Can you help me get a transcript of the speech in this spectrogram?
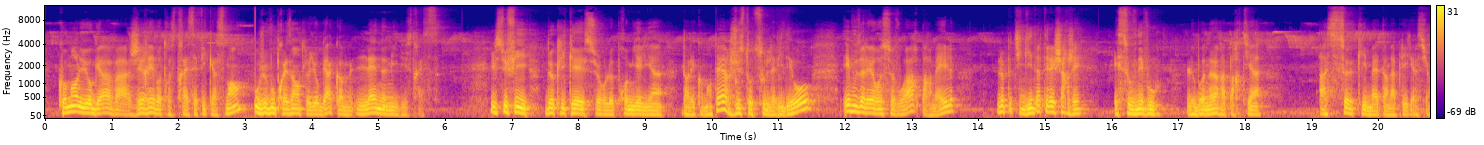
« Comment le yoga va gérer votre stress efficacement » où je vous présente le yoga comme l'ennemi du stress. Il suffit de cliquer sur le premier lien dans les commentaires, juste au-dessous de la vidéo, et vous allez recevoir par mail le petit guide à télécharger. Et souvenez-vous, le bonheur appartient à ceux qui mettent en application.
